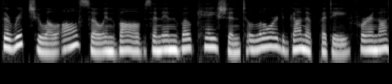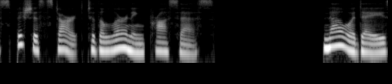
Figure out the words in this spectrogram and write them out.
The ritual also involves an invocation to Lord Ganapati for an auspicious start to the learning process. Nowadays,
